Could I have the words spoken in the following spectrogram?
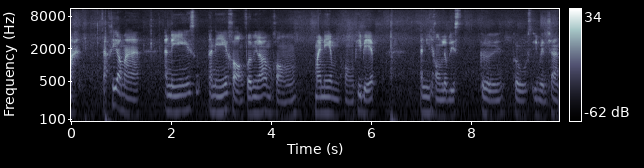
มา จากที่เอามา อันนี้ อันนี้ของ f e r m i l a ของ My Name ของพี่เบฟ อันนี้ของ Love List Girl- Girls Invention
